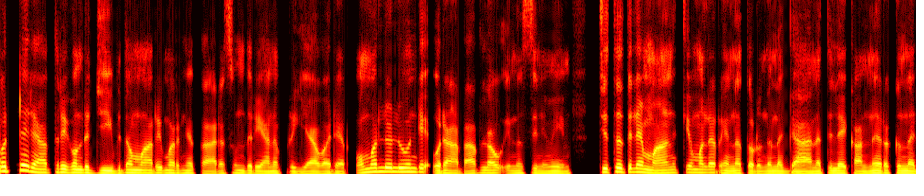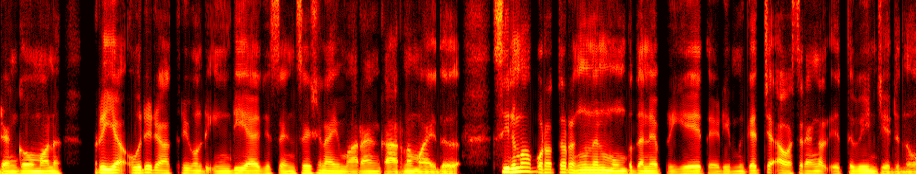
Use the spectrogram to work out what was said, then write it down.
ഒറ്റ രാത്രി കൊണ്ട് ജീവിതം മാറി മറിഞ്ഞ താരസുന്ദരിയാണ് പ്രിയ വാര്യർ. ഒമർ ലുലുവിന്റെ ഒരു അഡാർ ലവ് എന്ന സിനിമയും ചിത്രത്തിലെ മാണിക്യമലർ എന്ന തുടങ്ങുന്ന ഗാനത്തിലെ കണ്ണിറക്കുന്ന രംഗവുമാണ് പ്രിയ ഒരു രാത്രി കൊണ്ട് ഇന്ത്യയാകെ സെൻസേഷനായി മാറാൻ കാരണമായത്. സിനിമ പുറത്തിറങ്ങുന്നതിന് മുമ്പ് തന്നെ പ്രിയയെ തേടി മികച്ച അവസരങ്ങൾ എത്തുകയും ചെയ്തിരുന്നു.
